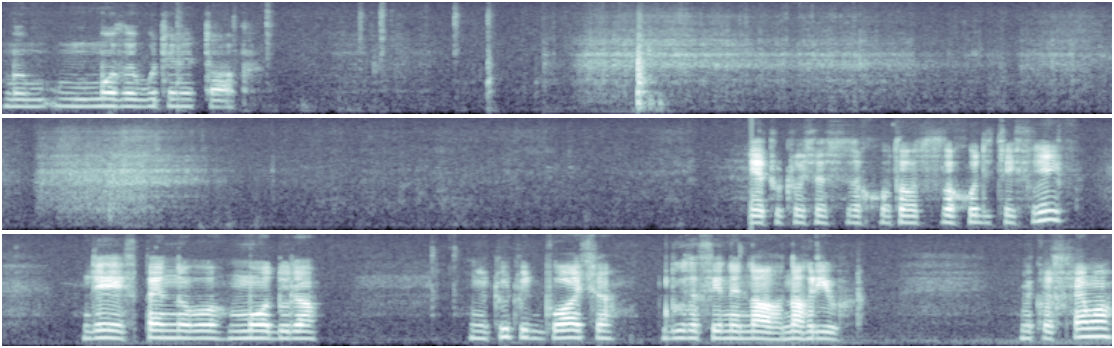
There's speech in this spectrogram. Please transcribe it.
може бути не так. Я тут ось заходить цей шлейф, де з певного модуля. І тут відбувається дуже сильний нагрів. Мікросхема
